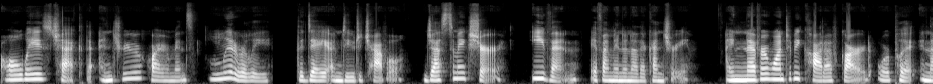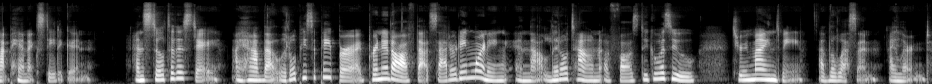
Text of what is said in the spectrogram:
always check the entry requirements literally the day I'm due to travel, just to make sure, even if I'm in another country. I never want to be caught off guard or put in that panic state again. And still to this day, I have that little piece of paper I printed off that Saturday morning in that little town of Foz de Iguazu to remind me of the lesson I learned.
